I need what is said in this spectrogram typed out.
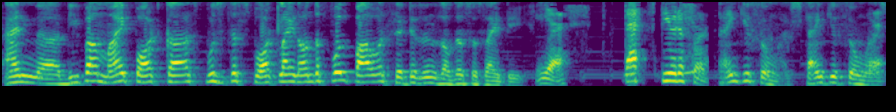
And uh, Deepa, my podcast puts the spotlight on the full power citizens of the society. Yes. That's beautiful. Thank you so much. Thank you so much.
